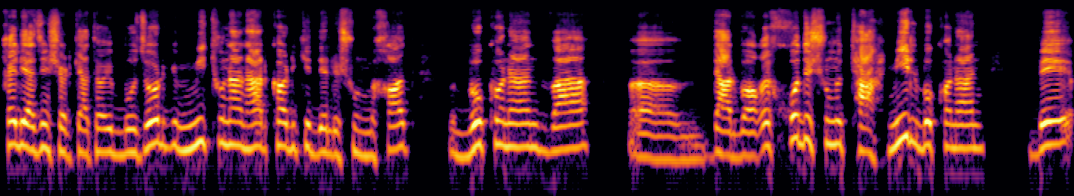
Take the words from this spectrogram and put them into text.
خیلی از این شرکت های بزرگ می‌تونن هر کاری که دلشون می‌خواد بکنند و در واقع خودشون رو تحمیل بکنن به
